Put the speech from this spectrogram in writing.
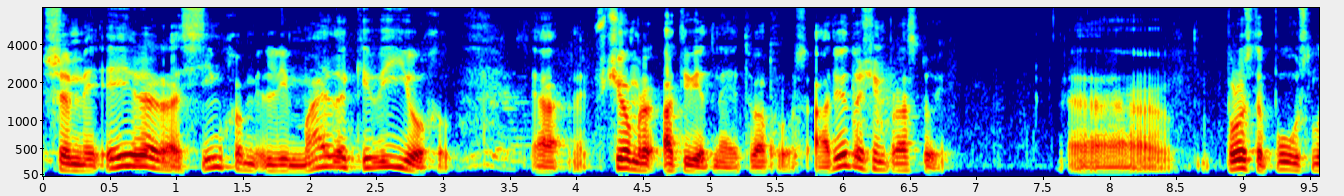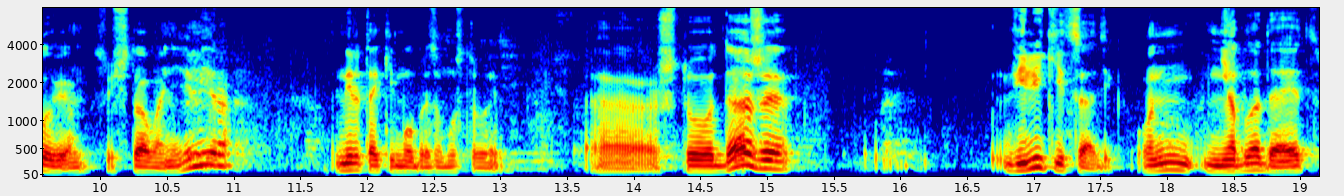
шемеэйра расимхом лимайла кивиехал. В чем ответ на этот вопрос? Ответ очень простой. Просто по условиям существования мира, мир таким образом устроен, что даже великий цадик, он не обладает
